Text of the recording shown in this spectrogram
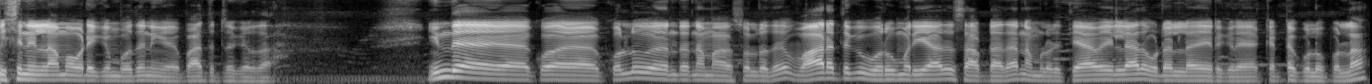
மிஷின் இல்லாமல் உடைக்கும் போது நீங்கள் பார்த்துட்ருக்கிறதா? இந்த கொ கொள்ளுன்ற நம்ம சொல்கிறது வாரத்துக்கு ஒரு முறையாவது சாப்பிட்டா தான் நம்மளுடைய தேவையில்லாத உடலில் இருக்கிற கெட்ட கொழுப்பெல்லாம்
